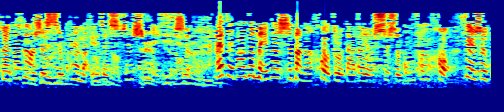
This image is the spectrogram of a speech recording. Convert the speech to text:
对，它刚好是十块嘛，有着十全十美的意思。而且它这每一块石板呢厚度达。到有四十公分厚，这也是骨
